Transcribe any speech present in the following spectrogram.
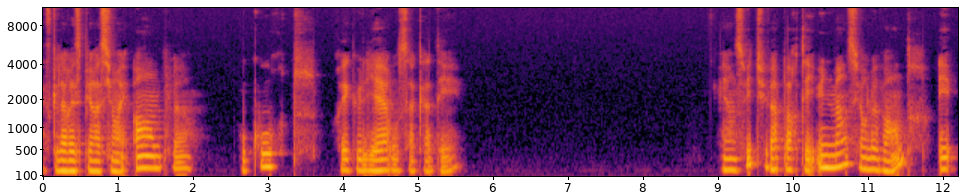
Est-ce que la respiration est ample ou courte, régulière ou saccadée? Et ensuite, tu vas porter une main sur le ventre et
